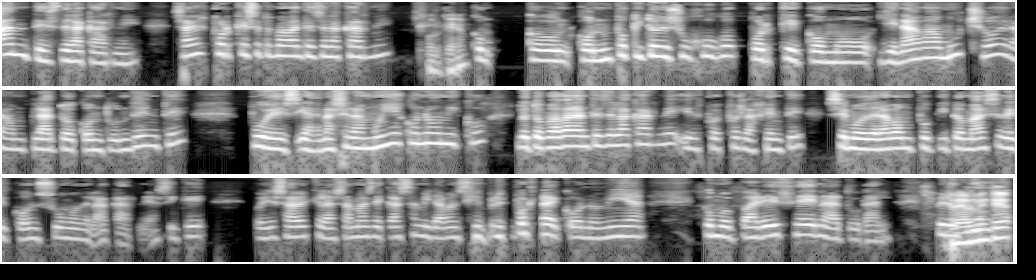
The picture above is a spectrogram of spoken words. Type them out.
antes de la carne. ¿Sabes por qué se tomaba antes de la carne? ¿Por qué? Con, con, un poquito de su jugo, porque como llenaba mucho, era un plato contundente, pues, y además era muy económico, lo tomaban antes de la carne y después pues la gente se moderaba un poquito más en el consumo de la carne. Así que, pues ya sabes que las amas de casa miraban siempre por la economía como parece natural. Pero realmente,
